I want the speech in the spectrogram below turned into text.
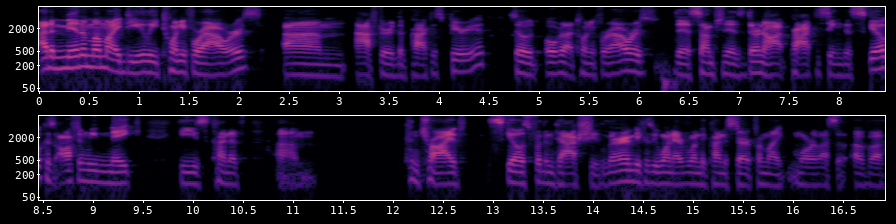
at a minimum ideally 24 hours um, after the practice period. So over that 24 hours the assumption is they're not practicing this skill because often we make these kind of um, contrived skills for them to actually learn because we want everyone to kind of start from like more or less of a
